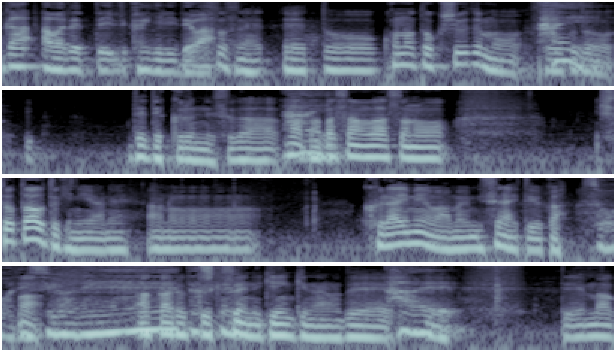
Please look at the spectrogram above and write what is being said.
が会われている限りでは。そうですね、えーと、この特集でもそういうこと、出てくるんですが、まあ、馬場さんはその、人と会うときにはね、あのー暗い面はあまり見せないというか、そうですよね、まあ、明るく常に元気なので、はい、で、まあ、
